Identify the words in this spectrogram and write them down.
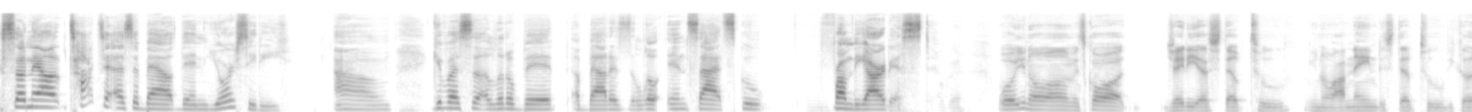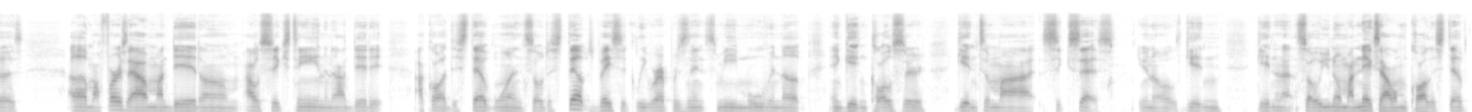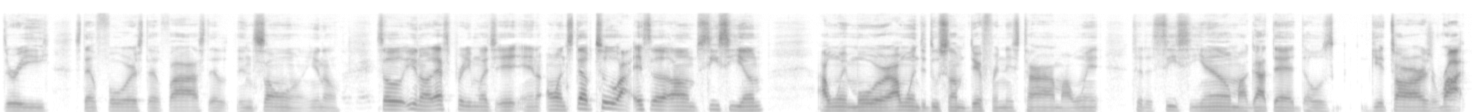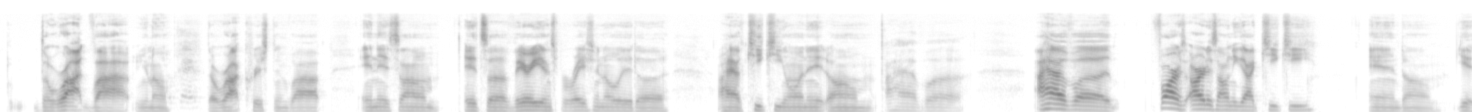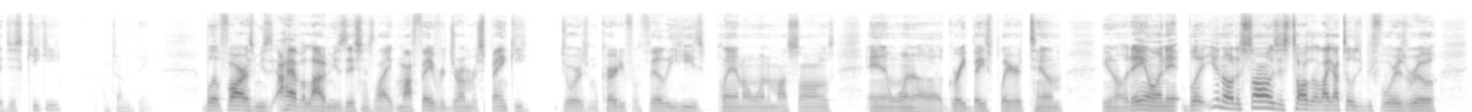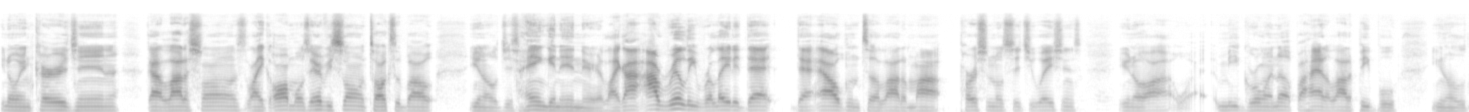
So now talk to us about then your CD. Um, give us a little bit about it, a little inside scoop from the artist. Okay. Well, you know, um, it's called JDS Step Two. You know, I named it Step Two because uh, my first album I did, um, I was 16 and I did it. I called it the Step One. So the steps basically represents me moving up and getting closer, getting to my success. You know, getting getting so you know my next album call it Step Three, Step Four, Step Five, Step and so on. You know, okay. so you know that's pretty much it. And on Step Two, I, it's a um, CCM. I went more. I wanted to do something different this time. I went to the CCM. I got that those guitars, rock, the rock vibe. You know, okay. the rock Christian vibe, and it's um it's a uh, very inspirational. It uh I have Kiki on it. Um I have uh I have uh far as artists I only got Kiki and um yeah, just Kiki. I'm trying to think. But as far as music, I have a lot of musicians. Like my favorite drummer, Spanky. George McCurdy from Philly. He's playing on one of my songs, and one a uh, great bass player Tim. You know they on it, but you know the songs is talking like I told you before is real. You know encouraging. Got a lot of songs. Like almost every song talks about you know just hanging in there. Like I, I really related that that album to a lot of my personal situations. You know, I, me growing up, I had a lot of people, you know,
